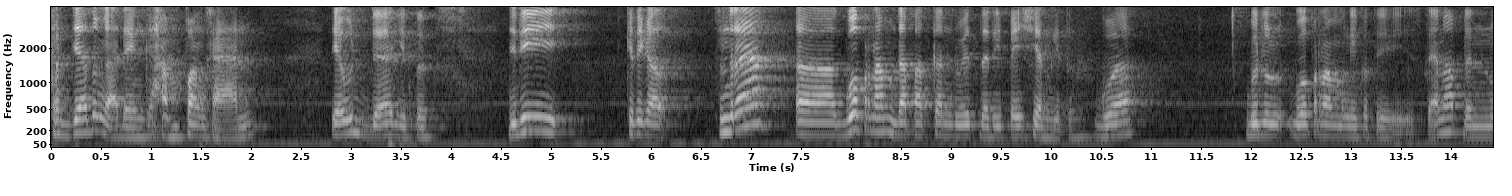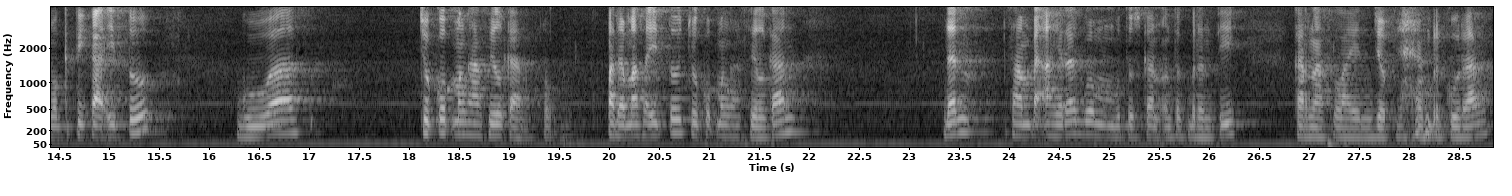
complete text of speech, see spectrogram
Kerja tuh nggak ada yang gampang kan? Ya udah gitu. Jadi ketika sebenarnya uh, gue pernah mendapatkan duit dari passion gitu. Gue gue dulu gue pernah mengikuti stand up dan ketika itu gue cukup menghasilkan. Pada masa itu cukup menghasilkan dan sampai akhirnya gue memutuskan untuk berhenti karena selain jobnya yang berkurang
